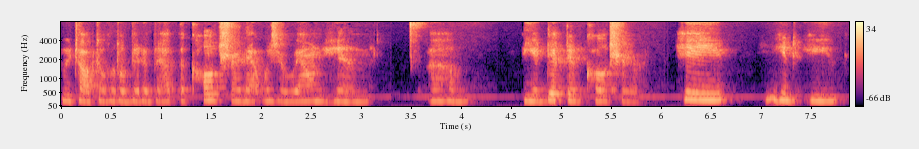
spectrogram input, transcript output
we talked a little bit about the culture that was around him, um, the addictive culture. He, he, he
